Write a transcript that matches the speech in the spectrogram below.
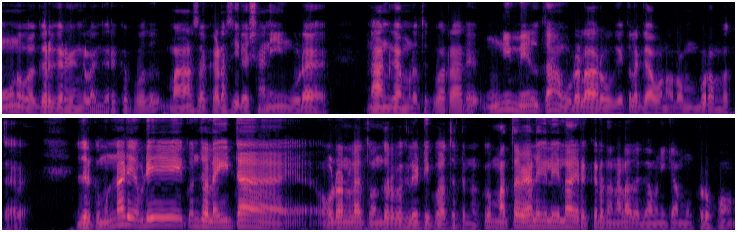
மூணு வக்ர கிரகங்கள் அங்கே இருக்க போது மாத கடைசியில் சனியும் கூட நான்காம் இடத்துக்கு வர்றாரு. இனிமேல் தான் உடல் ஆரோக்கியத்தில் கவனம் ரொம்ப ரொம்ப தேவை. இதற்கு முன்னாடி அப்படியே கொஞ்சம் லைட்டாக உடனில் தொந்தரவுகள் எட்டி பார்த்துட்டு இருக்கும் மற்ற வேலைகளெல்லாம் இருக்கிறதுனால அதை கவனிக்காம விட்டுருப்போம்.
